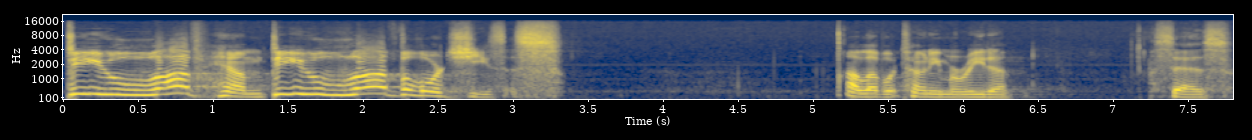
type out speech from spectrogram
Do you love him? Do you love the Lord Jesus? I love what Tony Merida says.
